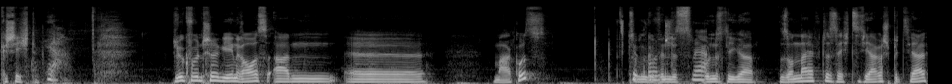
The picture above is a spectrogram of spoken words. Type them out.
Geschichte. Ja. Glückwünsche gehen raus an äh, Markus zum Gewinn des ja. Bundesliga-Sonderheftes, 60 Jahre Spezial.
